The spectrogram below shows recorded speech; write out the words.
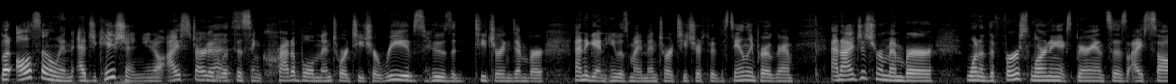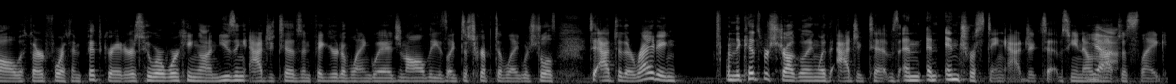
But also in education, you know, I started with this incredible mentor teacher Reeves, who's a teacher in Denver, and again, he was my mentor teacher through the Stanley program. And I just remember one of the first learning experiences I saw with third, fourth, and fifth graders who were working on using adjectives and figurative language and all these like descriptive language tools to add to their writing. And the kids were struggling with adjectives and, and interesting adjectives, you know, Yeah. not just like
